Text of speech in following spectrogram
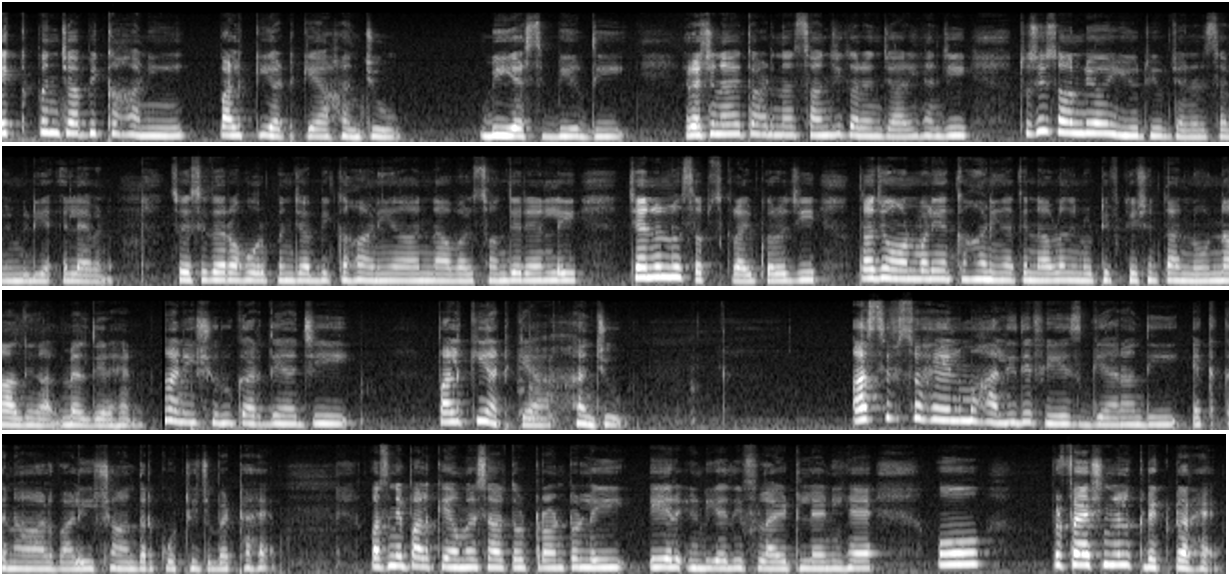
ਇੱਕ ਪੰਜਾਬੀ ਕਹਾਣੀ ਪਲਕੀ ਅਟਕਿਆ ਹੰਝੂ। ਬੀਐਸ ਬੀਰ ਦੀ ਰਚਨਾ ਹੈ ਤੁਹਾਡੇ ਨਾਲ ਸਾਂਝੀ ਕਰਨ ਜਾ ਰਹੀ ਹਾਂ ਜੀ। ਤੁਸੀਂ ਸੁਣ ਰਹੇ ਹੋ YouTube channel Savi media 11 so ਇਸੇ ਤਰ੍ਹਾਂ ਹੋਰ ਪੰਜਾਬੀ ਕਹਾਣੀਆਂ, ਨਾਵਲ ਸੁਣਦੇ ਰਹਿਣ ਲਈ ਚੈਨਲ ਨੂੰ ਸਬਸਕ੍ਰਾਈਬ ਕਰੋ ਜੀ, ਤਾਂ ਜੋ ਆਉਣ ਵਾਲੀਆਂ ਕਹਾਣੀਆਂ ਤੇ ਨਾਵਲਾਂ ਦੀ ਨੋਟੀਫਿਕੇਸ਼ਨ ਤੁਹਾਨੂੰ ਨਾਲ ਦੀ ਨਾਲ ਮਿਲਦੀ ਰਹਿਣ। ਕਹਾਣੀ ਸ਼ੁਰੂ ਕਰਦੇ ਹਾਂ ਜੀ। ਪਲਕੀ ਅਟਕਿਆ ਹੰਝੂ। ਆਸਿਫ ਸੁਹੇਲ ਮੋਹਾਲੀ ਦੇ ਫੇਸ 11 ਦੀ ਇੱਕ ਕਨਾਲ ਵਾਲੀ ਸ਼ਾਨਦਾਰ ਕੋਠੀ 'ਚ ਬੈਠਾ ਹੈ। ਉਸਨੇ ਭਲਕੇ ਅੰਮ੍ਰਿਤਸਰ ਤੋਂ ਟੋਰਾਂਟੋ ਲਈ 에ਅਰ ਇੰਡੀਆ ਦੀ ਫਲਾਈਟ ਲੈਣੀ ਹੈ। ਉਹ ਪ੍ਰੋਫੈਸ਼ਨਲ ਕ੍ਰਿਕਟਰ ਹੈ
